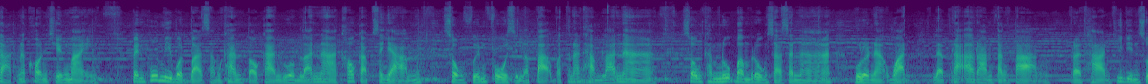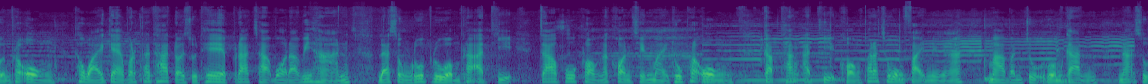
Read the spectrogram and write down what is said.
จากนครเชียงใหม่ เป็นผู้มีบทบาทสำคัญต่อการรวมล้านนาเข้ากับสยาม ทรงฟื้นฟูศิลปะวัฒนธรรมล้านนา ทรงทำนุบำรุงศาสนา บุรณะวัดและพระอารามต่างๆ ประธานที่ดินส่วนพระองค์ ถวายแก่วัดพระธาตุดอยสุเทพ ราชวรวิหาร และทรงรวบรวมพระอัฐิเจ้าผู้ครองนครเชียงใหม่ทุกพระองค์ กับทั้งอัฐิของพระราชวงศ์ฝ่ายเหนือ มาบรรจุรวมกัน ณสุ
